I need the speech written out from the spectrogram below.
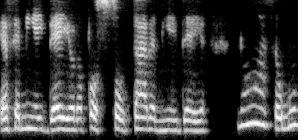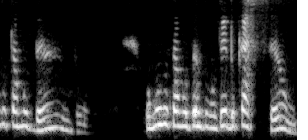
Essa é a minha ideia, eu não posso soltar a minha ideia. Nossa, o mundo está mudando. O mundo está mudando muito. Educação.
